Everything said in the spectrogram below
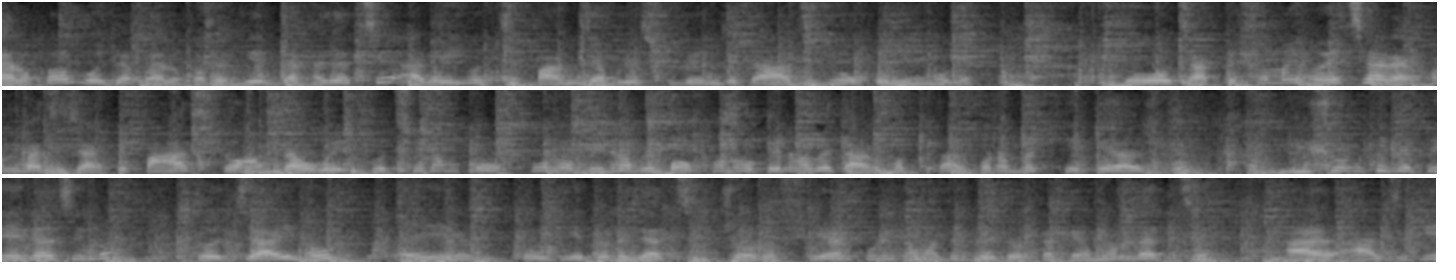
অ্যালকাপ ওই দেখো অ্যালকাপের গেট দেখা যাচ্ছে। আর এই হচ্ছে পাঞ্জাব রেস্টুরেন্ট যেটা আজকে ওপেনিং হলো। তো চারটের সময় হয়েছে আর এখন বাজে চারটে পাঁচ। তো আমরা ওয়েট করছিলাম কখন ওপেন হবে। কখন ওপেন হবে, তার মধ্যে, তারপর আমরা খেতে আসব। ভীষণ খিদে পেয়ে গেছিল। তো যাই হোক তো ভেতরে যাচ্ছি। চলো শেয়ার করি তোমাদের ভেতরটা কেমন লাগছে। আর আজকে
